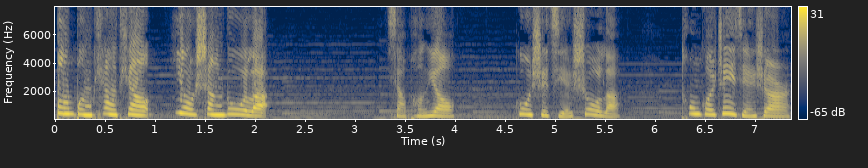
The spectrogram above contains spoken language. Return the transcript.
蹦蹦跳跳又上路了。小朋友，故事结束了。通过这件事儿，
